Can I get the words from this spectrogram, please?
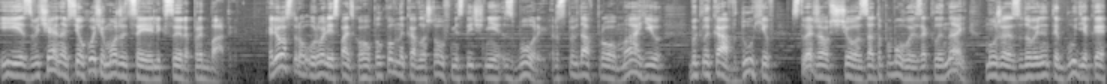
І, звичайно, всі охочі можуть цей еліксир придбати. Каліостро у ролі іспанського полковника влаштовував містичні збори, розповідав про магію, викликав духів, стверджував, що за допомогою заклинань може задовольнити будь-яке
